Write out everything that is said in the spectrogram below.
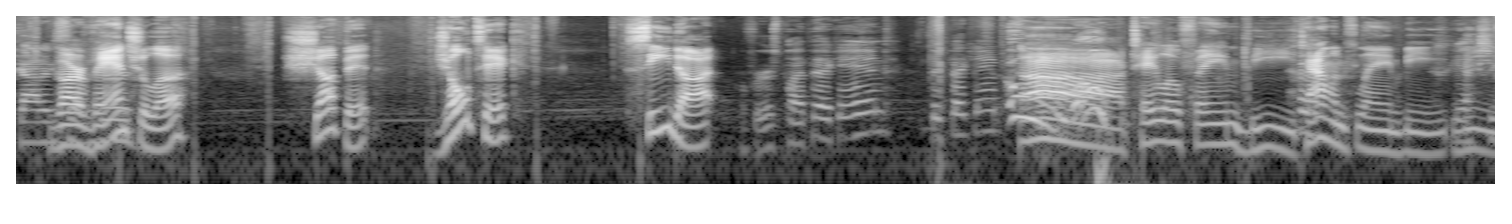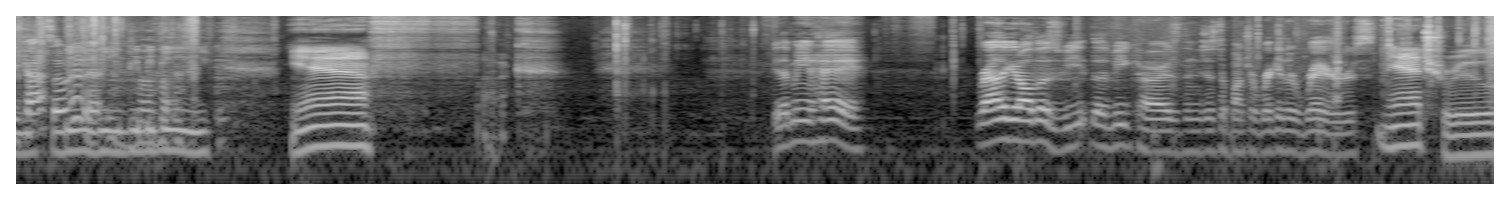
Gotta be something good. Galvantula, Shuppet, Joltik, Seedot, Reverse Pipeck and Pickpeck and. Oh, Ah, Talonflame B, Talonflame B. Yeah, B, she got some in it. Yeah, fuck. I mean, hey, rather get all those V the V cards than just a bunch of regular rares. Yeah, true.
